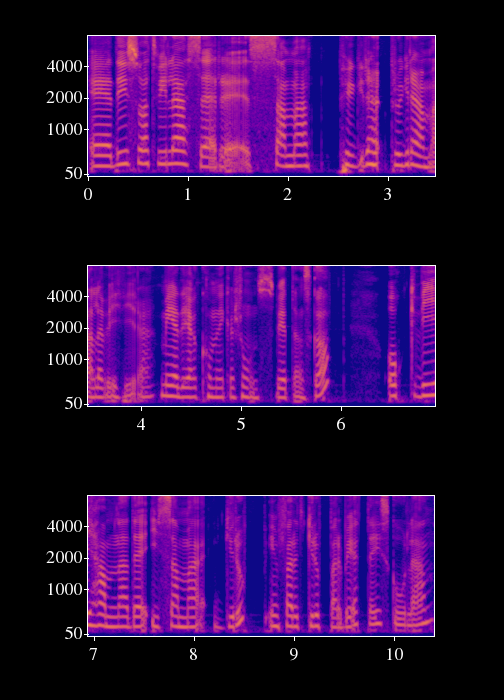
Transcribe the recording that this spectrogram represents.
Eh, det är så att vi läser eh, samma program alla vi fyra, media och kommunikationsvetenskap. Och vi hamnade i samma grupp inför ett grupparbete i skolan.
